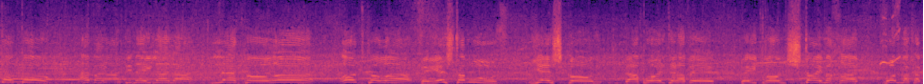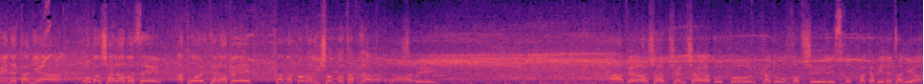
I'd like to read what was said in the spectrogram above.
טוטו אבל הנה איללה לקורה, עוד קורה ויש תמוז, יש גול והפועל תל אביב ביתרון 2-1 מול מכבי נתניה ובשלב הזה הפועל תל אביב במקום הראשון בטבלה העבירה שם של שי אבוטבול, כדור חופשי לזכות מכבי נתניה.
